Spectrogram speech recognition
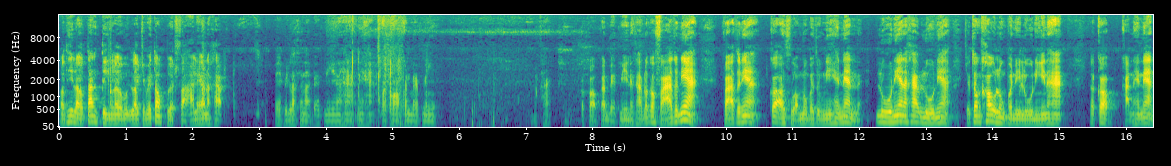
ตอนที่เราตั้งตึงเราเราจะไม่ต้องเปิดฝาแล้วนะครับเป็นลักษณะแบบนี้นะฮะนี่ฮะประกอบกันแบบนี้ นะครับประกอบกันแบบนี้นะครับ แล้วก็ฝาตัวเนี้ยฝาตัวเนี้ยก็เอาสวมลงไปตรงนี้ให้แน่นรูเนี้ยนะครับรูเนี้ยจะต้องเข้าลงไปในรูนี้นะฮะแล้วก็ขันให้แน่น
